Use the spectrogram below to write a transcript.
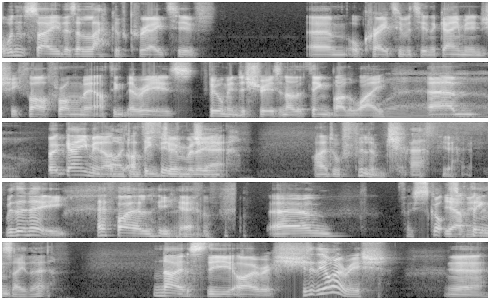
I wouldn't say there's a lack of creative um, or creativity in the gaming industry. Far from it. I think there is. Film industry is another thing, by the way. Um, but gaming, I, I think generally. chat. Idle film chat. Yeah, with an E. F I L E M. Um, So Scots Yeah, I in think- say that. no, it's the Irish. Is it the Irish? Yeah.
